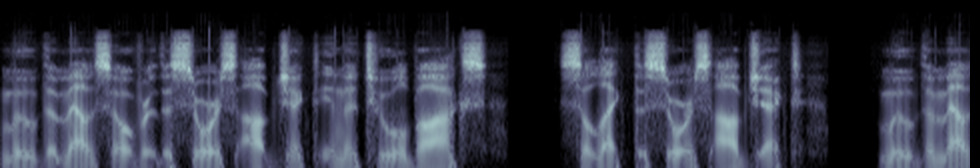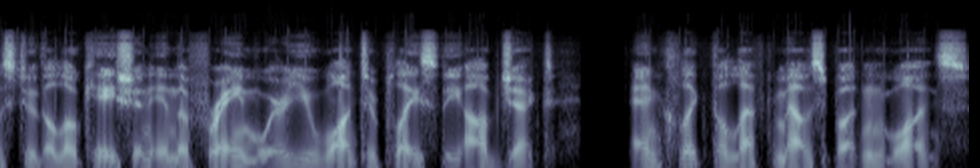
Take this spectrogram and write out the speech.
move the mouse over the source object in the toolbox, select the source object, move the mouse to the location in the frame where you want to place the object, and click the left mouse button once.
